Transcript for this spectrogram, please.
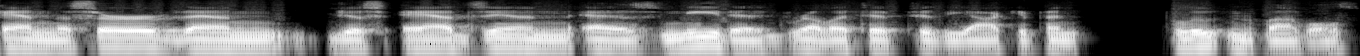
and the CERV then just adds in as needed relative to the occupant pollutant levels.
